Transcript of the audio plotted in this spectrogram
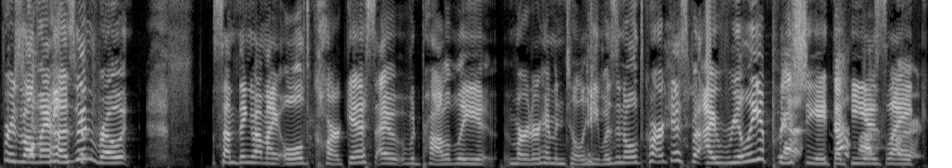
First of all, my husband wrote something about my old carcass. I would probably murder him until he was an old carcass, but I really appreciate that that he is like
